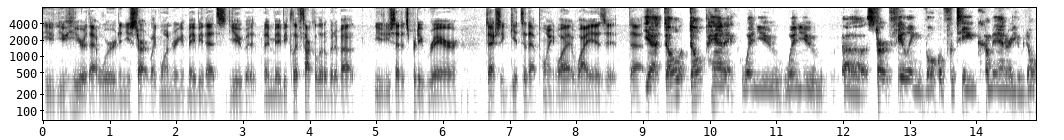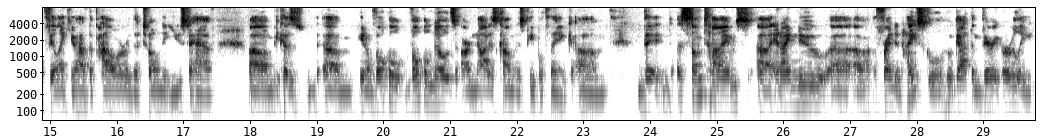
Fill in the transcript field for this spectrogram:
you, you hear that word and you start like wondering if maybe that's you. But maybe Cliff, talk a little bit about. You, you said it's pretty rare to actually get to that point? Why why is it that? Yeah, don't don't panic when you when you uh, start feeling vocal fatigue come in, or you don't feel like you have the power or the tone that you used to have. Um, because um, you know vocal vocal nodes are not as common as people think. Um, they, sometimes, uh, and I knew uh, a friend in high school who got them very early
